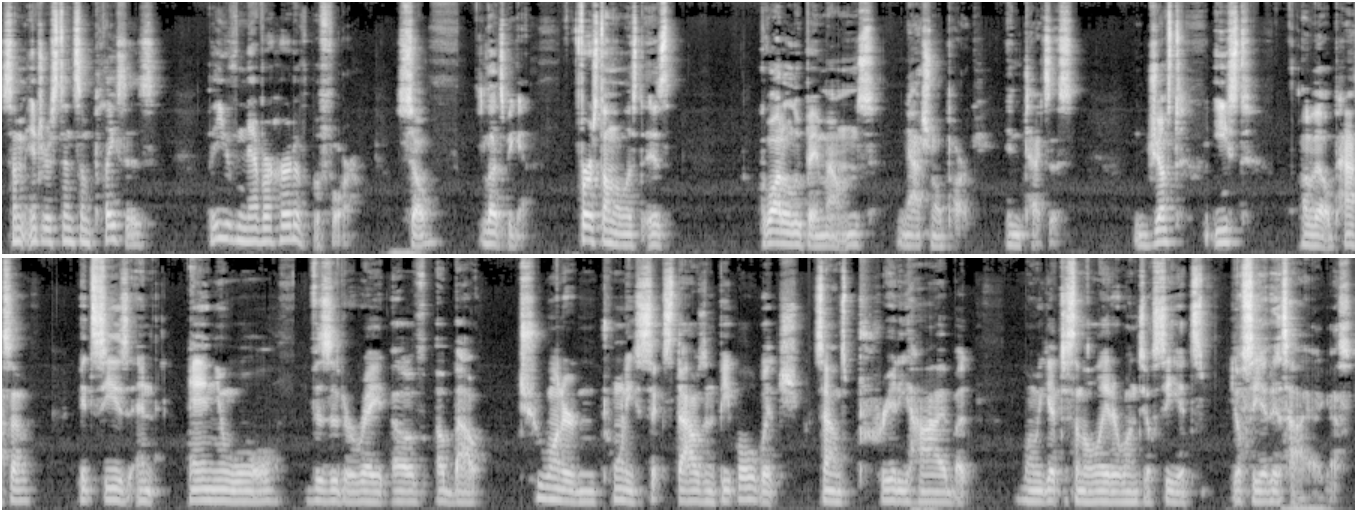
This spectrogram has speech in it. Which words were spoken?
some interest in some places that you've never heard of before. So, let's begin. First on the list is Guadalupe Mountains National Park in Texas. Just east of El Paso, it sees an annual visitor rate of about 226,000 people, which sounds pretty high, but when we get to some of the later ones, you'll see it's you'll see it is high, I guess.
